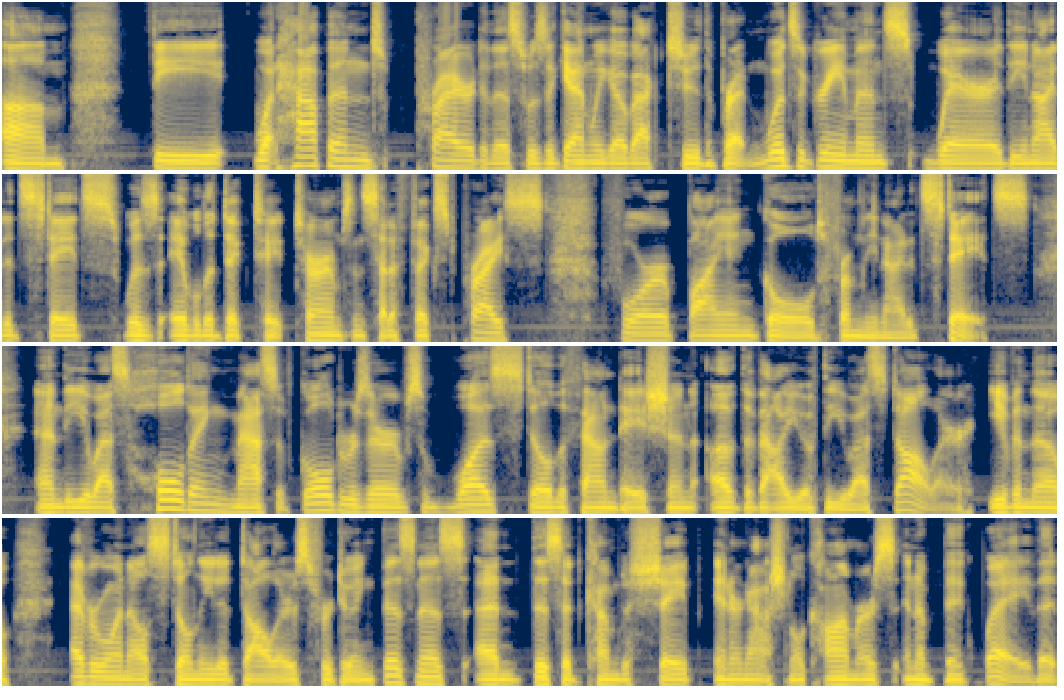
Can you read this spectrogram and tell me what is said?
Um, the what happened prior to this was again we go back to the Bretton Woods agreements where the United States was able to dictate terms and set a fixed price for buying gold from the United States. And the US holding massive gold reserves was still the foundation of the value of the US dollar, even though everyone else still needed dollars for doing business. And this had come to shape international commerce in a big way that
